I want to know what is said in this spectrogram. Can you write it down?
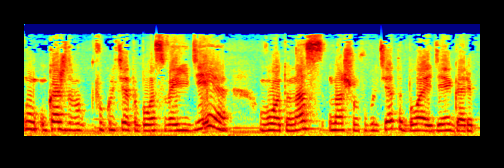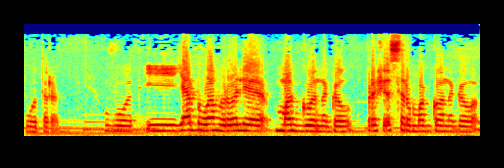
ну, у каждого факультета была своя идея. Вот, у нас, у нашего факультета была идея Гарри Поттера. Вот, и я была в роли МакГонагал, профессора МакГонагала.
